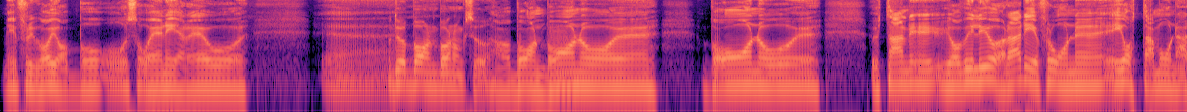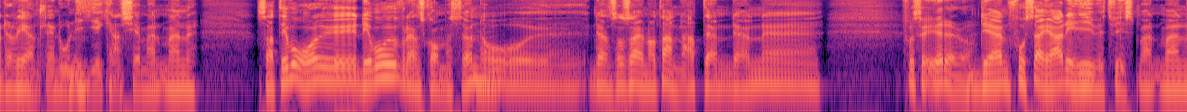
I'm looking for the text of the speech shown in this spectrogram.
min fru har jobb och, och så är jag nere och eh, Och du har barnbarn också? ja, barnbarn och eh, barn och eh, utan eh, jag ville göra det från eh, i åtta månader egentligen då nio kanske men, men så att det var, det var överenskommelsen och eh, den som säger något annat den, den, Får säga det då. den får säga det givetvis men, men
